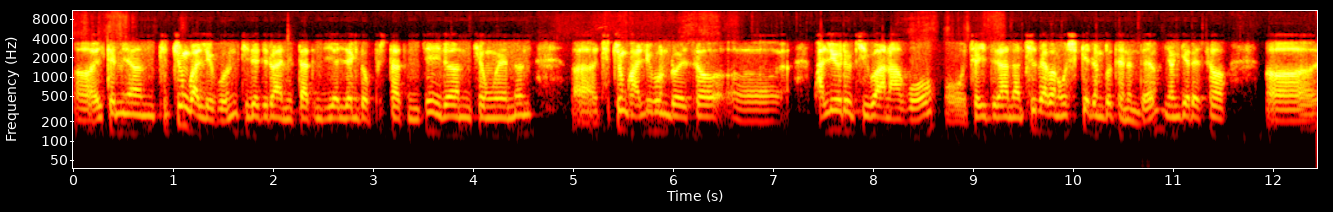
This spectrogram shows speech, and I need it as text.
어, 일테면 집중관리군, 기저질환이 있다든지 연령이 높으시다든지 이런 경우에는 어, 집중관리군으로 해서 어, 관리의료 기관하고 어, 저희들이 한 700원 50개 정도 되는데요. 연결해서 어,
